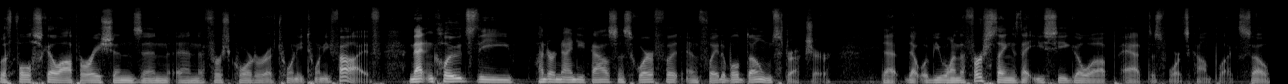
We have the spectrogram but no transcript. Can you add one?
with full scale operations in, in the first quarter of 2025. And that includes the 190,000 square foot inflatable dome structure that that would be one of the first things that you see go up at the sports complex. So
